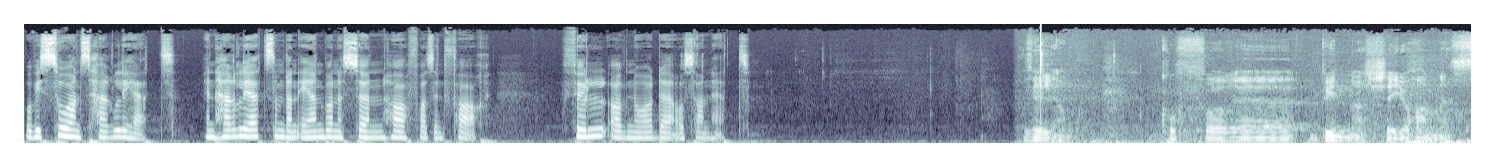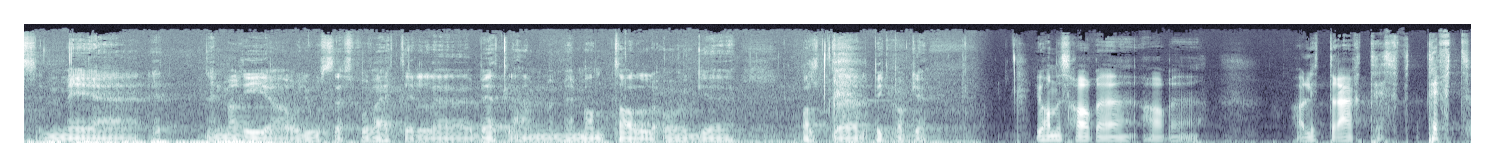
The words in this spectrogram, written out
og vi så hans herlighet, en herlighet som den enbårne sønn har fra sin far, full av nåde og sannhet. William, hvorfor eh, begynner ikke Johannes med et, en Maria og Josef på vei til eh, Betlehem med manntall og eh, alt det pikkpakke? Johannes har, eh, har, eh, har litterær teft.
